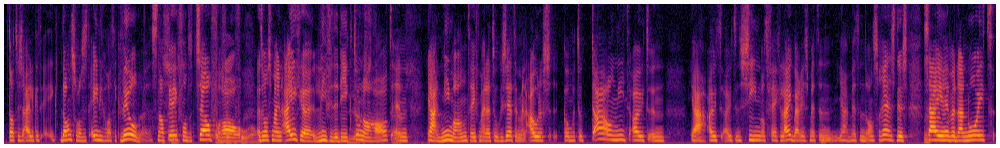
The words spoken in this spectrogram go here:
Dat is eigenlijk het... Ik, dansen was het enige wat ik wilde. Snap je? Ik vond het zelf Dat vooral... al. Het was mijn eigen liefde die ik toen al had. En ja, niemand heeft mij daartoe gezet. En mijn ouders komen totaal niet uit een, ja, uit, uit een scene wat vergelijkbaar is met een, ja, met een danseres. Dus zij hebben daar nooit,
